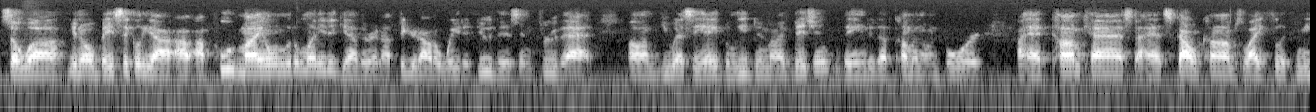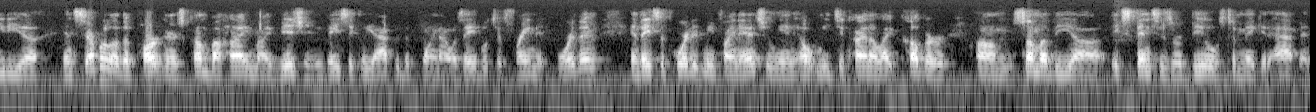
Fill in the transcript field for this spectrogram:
So uh, you know, basically, I, I, I pooled my own little money together, and I figured out a way to do this. And through that, um, USAA believed in my vision. They ended up coming on board. I had Comcast, I had ScoutComms, Lightflip Media, and several other partners come behind my vision. Basically, after the point I was able to frame it for them, and they supported me financially and helped me to kind of like cover um, some of the uh, expenses or bills to make it happen.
